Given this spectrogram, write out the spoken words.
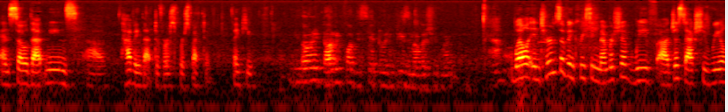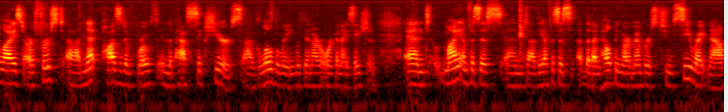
And so that means uh, having that diverse perspective. Thank you. Do you have any target for this year to increase membership? Well, in terms of increasing membership, we've uh, just actually realized our first uh, net positive growth in the past six years uh, globally within our organization. And my emphasis and uh, the emphasis that I'm helping our members to see right now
